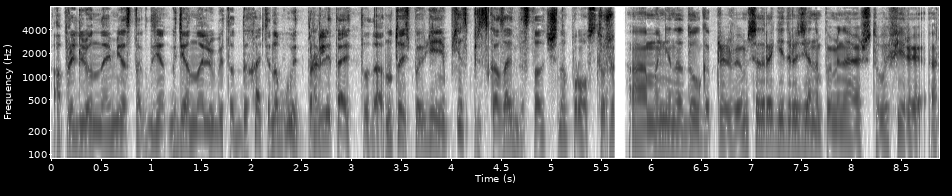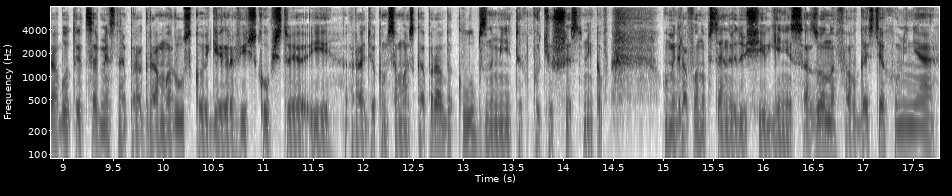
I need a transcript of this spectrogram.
определенное место, где, где она любит отдыхать, она будет пролетать туда. Ну, то есть поведение птиц предсказать достаточно просто. А мы ненадолго прервемся, дорогие друзья. Напоминаю, что в эфире работает совместная программа Русского географического общества и радио «Комсомольская правда» «Клуб знаменитых путешественников». У микрофона постоянно ведущий Евгений Сазонов, а в гостях у меня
